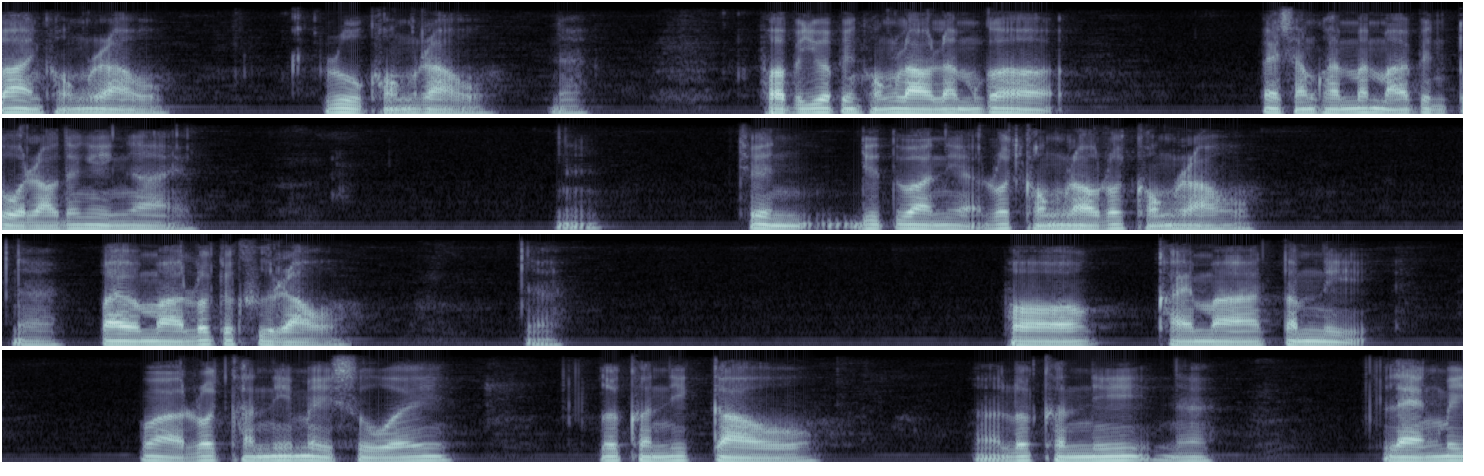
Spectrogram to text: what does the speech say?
บ้านของเรา ลูกของเรานะพอไปยึดเป็นของเราแล้วมันก็ไปสำคัญมันหมายเป็นตัวเราได้ง่ายๆเช่น ยึดว่าเนี่ยรถของเรารถของเรานะไปมารถก็คือเรานะพอใครมาตำหนิว่ารถคันนี้ไม่สวย รถคันนี้เก่า รถคันนี้นะแรงไม่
